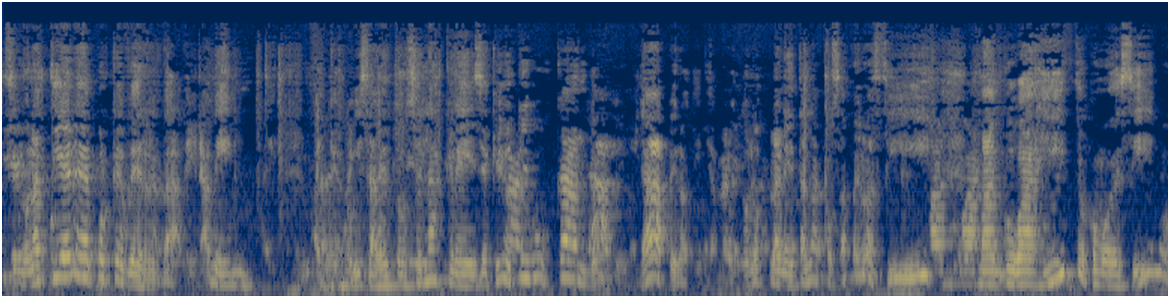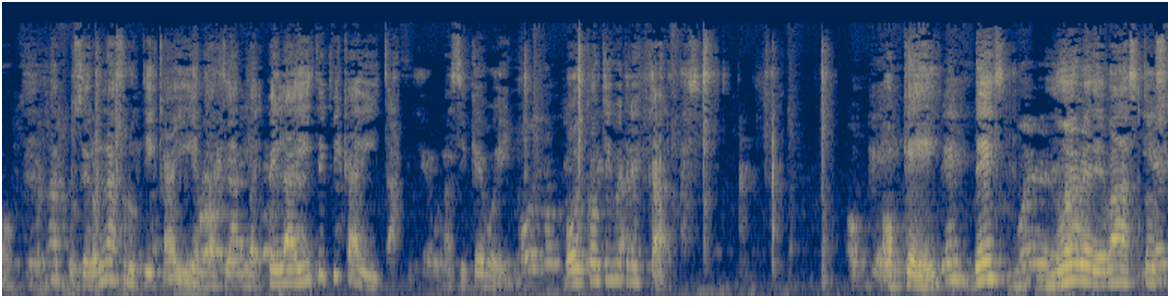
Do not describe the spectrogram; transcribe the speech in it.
si no las tienes es porque verdaderamente hay que revisar entonces las creencias que yo estoy buscando. Ya, pero a ti te han puesto los planetas las cosas, pero así, mango bajito, como decimos. Te pusieron la frutica ahí, en, peladita y picadita. Así que bueno, voy contigo y tres cartas. Ok, ¿ves? Nueve de bastos,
